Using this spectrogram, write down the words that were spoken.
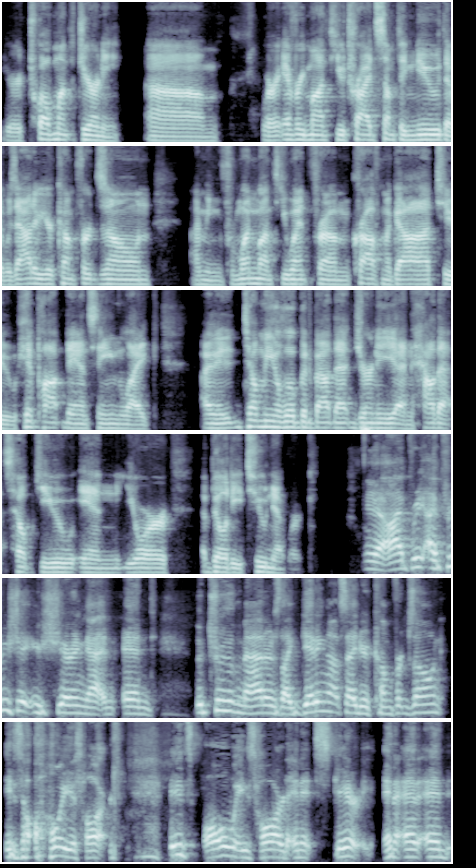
your twelve month journey um, where every month you tried something new that was out of your comfort zone. I mean, from one month you went from Krav Maga to hip hop dancing. Like, I mean, tell me a little bit about that journey and how that's helped you in your ability to network. Yeah, I, pre- I appreciate you sharing that. And, and the truth of the matter is, like, getting outside your comfort zone is always hard. It's always hard and it's scary. And, and, and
